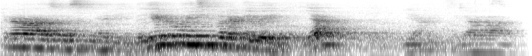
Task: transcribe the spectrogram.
Gracias, señorita. Yo le voy a decir para que venga. Yeah.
